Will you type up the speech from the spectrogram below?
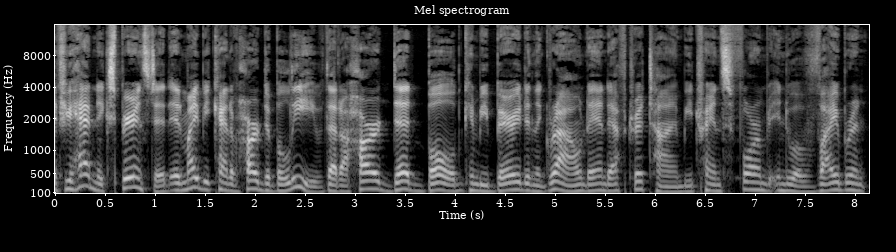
If you hadn't experienced it, it might be kind of hard to believe that a hard, dead bulb can be buried in the ground and, after a time, be transformed into a vibrant,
